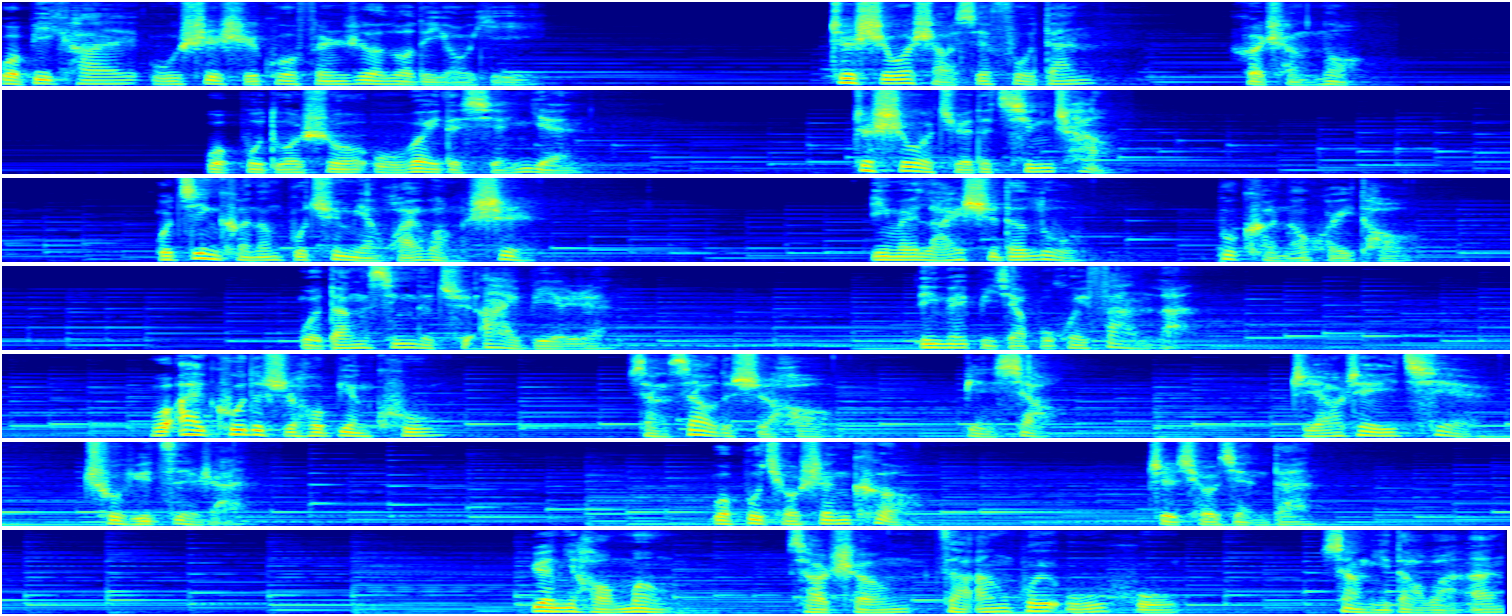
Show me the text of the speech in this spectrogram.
我避开无事时过分热络的友谊，这使我少些负担和承诺。我不多说无谓的闲言，这使我觉得清畅。我尽可能不去缅怀往事，因为来时的路不可能回头。我当心的去爱别人，因为比较不会泛滥。我爱哭的时候便哭，想笑的时候便笑，只要这一切出于自然。我不求深刻，只求简单。愿你好梦，小城在安徽芜湖，向你道晚安。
